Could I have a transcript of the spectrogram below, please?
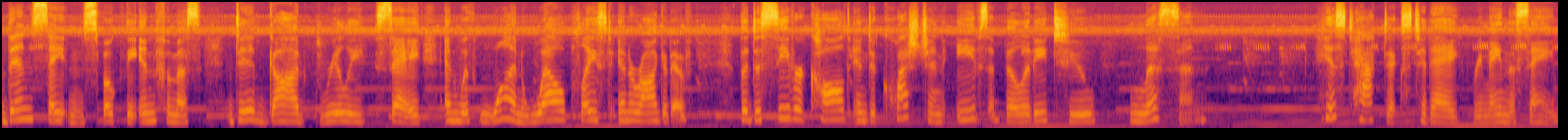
Then Satan spoke the infamous, Did God really say? And with one well placed interrogative, the deceiver called into question Eve's ability to listen. His tactics today remain the same.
